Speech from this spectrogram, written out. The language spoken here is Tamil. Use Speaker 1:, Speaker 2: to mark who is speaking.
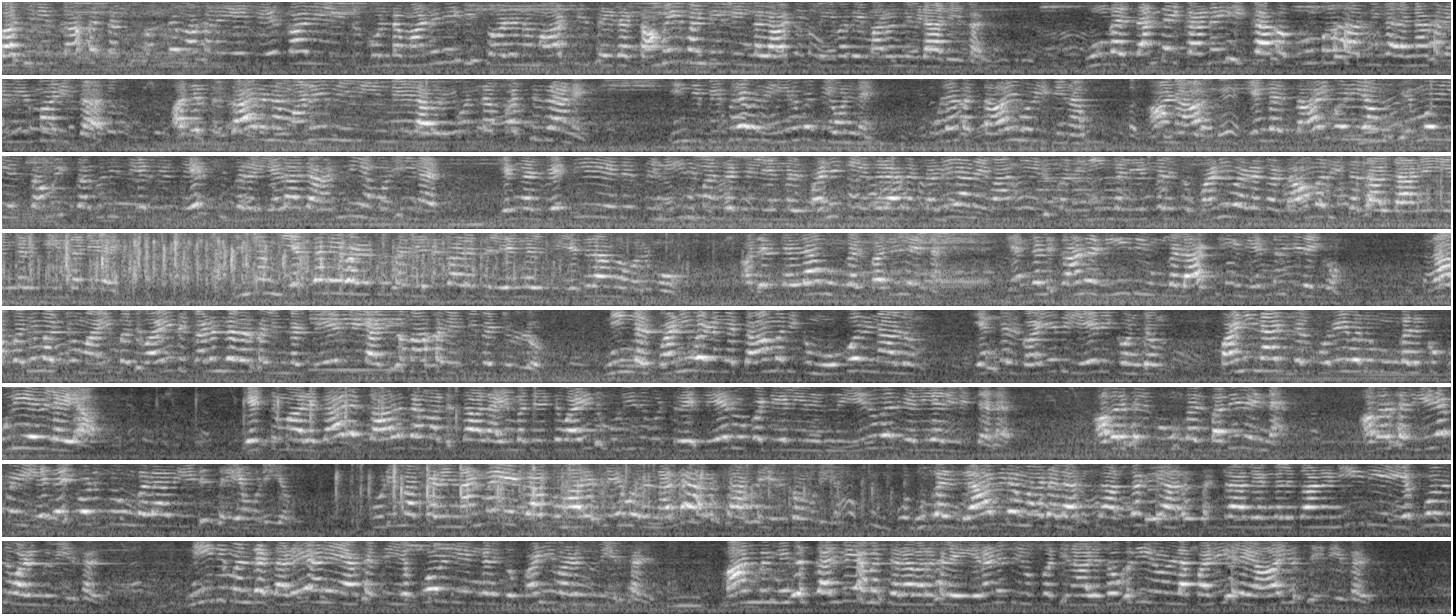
Speaker 1: பசுவிற்காக தன் சொந்த மகனையே தேர்காலில் இட்டுக் கொண்ட மனுநீதி சோழனும் ஆட்சி செய்த தமிழ் மண்ணில் நீங்கள் ஆட்சி செய்வதை மறந்து விடாதீர்கள். உங்கள் தந்தை கண்ணகிக்காக பூம்புகார் நகரை நிர்மாணித்தார். அதற்கு காரணம் மனுநீதியின் மேல் அவர் கொண்ட பற்றுதானே இன்று பிப்ரவரி இருபத்தி ஒன்னு உலக தாய்மொழி தினம். ஆனால் எங்கள் தாய்மொழியாம் செம்மொழியில் தமிழ் தகுதி தேர்வில் தேர்ச்சி பெற இயலாத அந்நிய மொழியினர். எங்கள் வெற்றியை எதிர்த்து நீதிமன்றத்தில் எங்கள் பணிக்கு எதிராக தடையாணை வாங்கி இருப்பது நீங்கள் எங்களுக்கு பணி வழங்க தாமதித்ததால் தானே எங்களுக்கு இந்த நிலை இன்னும் எத்தனை வழக்குகள் எதிர்காலத்தில் எங்களுக்கு எதிராக வருமோ? அதற்கெல்லாம் உங்கள் பதில் என்ன? எங்களுக்கான நீதி உங்கள் ஆட்சியில் என்று கிடைக்கும். நாற்பது மற்றும் ஐம்பது வயது கடந்தவர்கள் இந்த தேர்வில் அதிகமாக வெற்றி பெற்றுள்ளோம். நீங்கள் பணி வழங்க தாமதிக்கும் ஒவ்வொரு நாளும் எங்கள் வயது ஏறிக்கொண்டும் பணி நாட்கள் குறைவதும் உங்களுக்கு புரியவில்லையா? எட்டு மாத கால காலதாமதத்தால் ஐம்பத்தி எட்டு வயது முடிந்து விட்டு தேர்வு பட்டியலில் இருந்து இருவர் வெளியேறிவிட்டனர். அவர்களுக்கு உங்கள் பதில் என்ன? அவர்கள் இழப்பை எதை கொடுத்து உங்களால் ஈடு செய்ய முடியும்? குடிமக்களின் நன்மையை காக்கும் அரசே ஒரு நல்ல அரசாக இருக்க முடியும். உங்கள் திராவிட மாடல் அரசு அத்தகைய அரசு என்றால் எங்களுக்கான நீதியை எப்பொழுது வழங்குவீர்கள்? நீதிமன்ற தடையாணை அகற்றி எப்பொழுது எங்களுக்கு பணி வழங்குவீர்கள்? மாண்புமிகு கல்வி அமைச்சர் அவர்களை இருநூத்தி முப்பத்தி நாலு பகுதியில் உள்ள பள்ளிகளை ஆய்வு செய்தீர்கள்.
